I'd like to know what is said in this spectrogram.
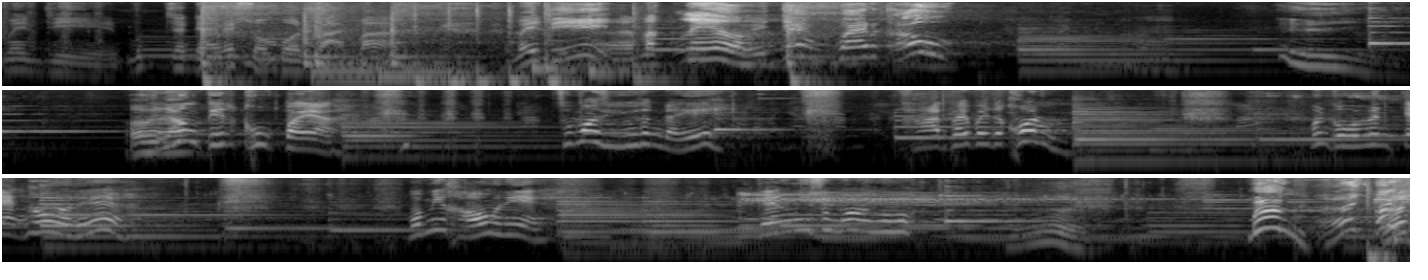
ไม่ดีมึงแสดงได้สมบทบาทมาก ไม่ดี เออบักเร็วไปแย่งแฟนเขา เอ้ยแล้วยังมึงติดคุกไปอะสมมติอยู่ทางไหนขาดไปไปจะคน มันก็ว่าเป็นแก่งเฮาเหรอเนี่ยว่ามีเขามานี่แกงมีสมองอยู่มึงเฮ้ยเฮ้ย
